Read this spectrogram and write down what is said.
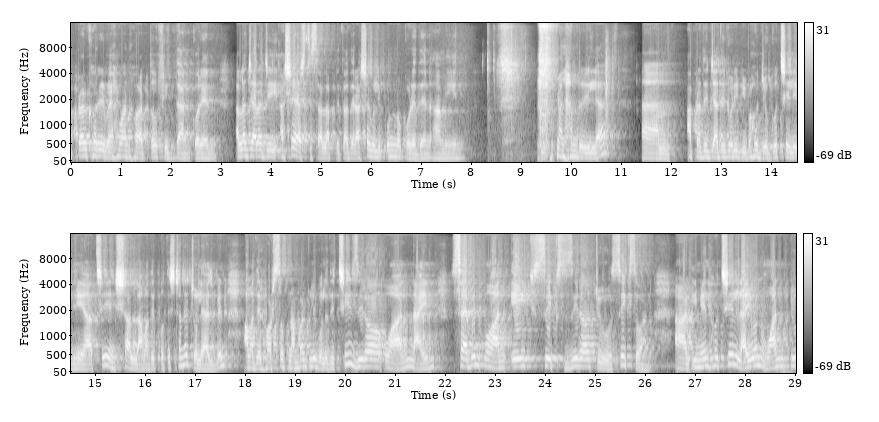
আপনার ঘরের মেহমান হওয়ার তৌফিক দান করেন। আল্লাহ যারা যেই আশায় আসতেছে, আল্লাহ আপনি তাদের আশাগুলি পূর্ণ করে দেন, আমিন। আলহামদুলিল্লাহ আপনাদের যাদের ঘরে বিবাহযোগ্য ছেলে মেয়ে আছে ইনশাল্লাহ আমাদের প্রতিষ্ঠানে চলে আসবেন। আমাদের হোয়াটসঅ্যাপ নাম্বারগুলি বলে দিচ্ছি, zero one nine seven one eight six zero two six one. আর ইমেল হচ্ছে lion one two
